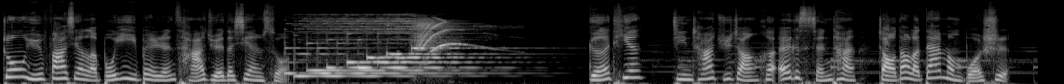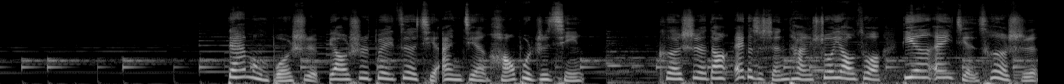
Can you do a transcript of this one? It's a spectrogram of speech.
终于发现了不易被人察觉的线索。隔天，警察局长和 X 神探找到了戴蒙博士。戴蒙博士表示对这起案件毫不知情。可是，当 X 神探说要做 DNA 检测时，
